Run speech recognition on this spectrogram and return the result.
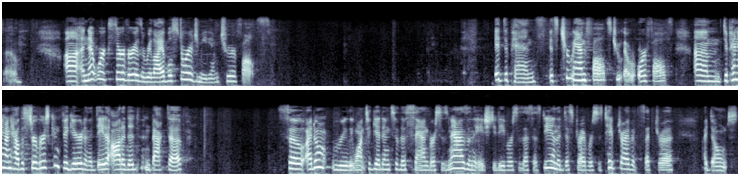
So uh, a network server is a reliable storage medium, true or false? It depends. It's true and false, true or, or false, um, depending on how the server is configured and the data audited and backed up. So I don't really want to get into the SAN versus NAS and the HDD versus SSD and the disk drive versus tape drive, etc. I don't.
